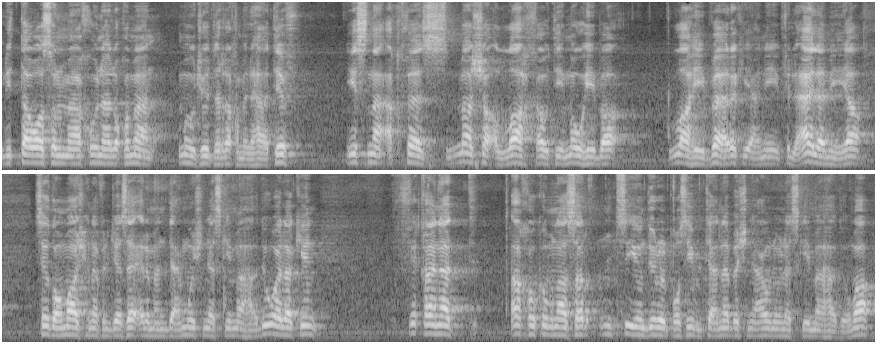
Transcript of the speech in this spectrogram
للتواصل مع خونا لقمان موجود الرقم الهاتف يصنع أقفاص ما شاء الله خوتي موهبة الله يبارك يعني في العالمية. c'est dommage حنا في الجزائر ما ندعموش ناس كيما هادو ولكن في قناة أخوكم ناصر نسيو نديرو ال possible تاعنا باش نعاونو ناس كيما هادوما.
